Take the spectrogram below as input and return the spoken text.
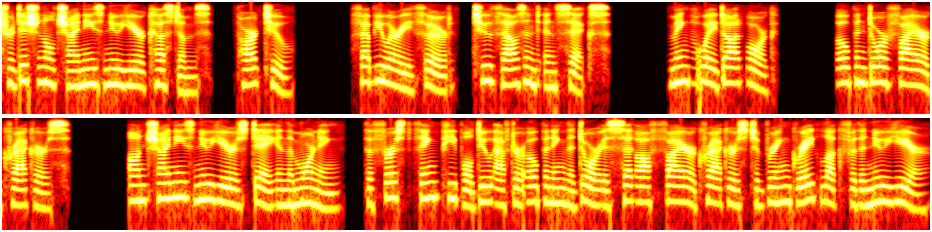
Traditional Chinese New Year Customs, Part 2. February 3, 2006. Minghui.org. Open door firecrackers. On Chinese New Year's Day in the morning, the first thing people do after opening the door is set off firecrackers to bring great luck for the new year.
